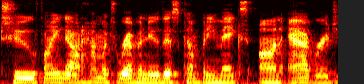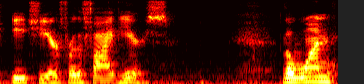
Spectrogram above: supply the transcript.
to find out how much revenue this company makes on average each year for the five years. The 1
